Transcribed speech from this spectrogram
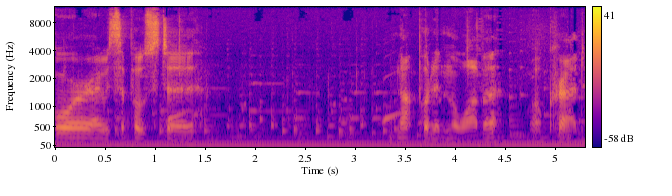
Or I was supposed to not put it in the lava. Well, crud.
